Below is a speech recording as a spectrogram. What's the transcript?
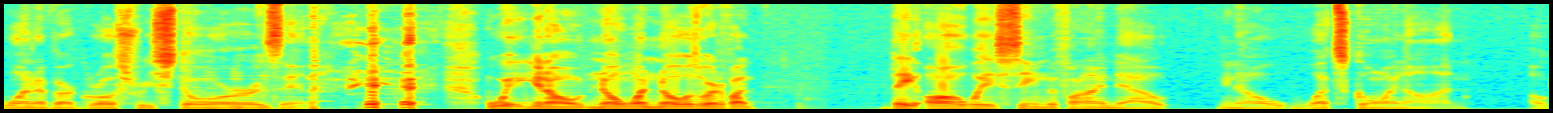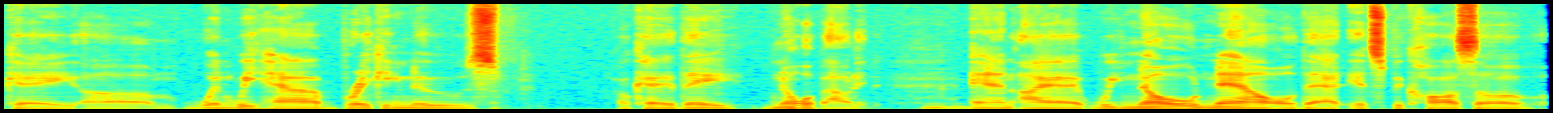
one of our grocery stores, and we, you know, no one knows where to find. They always seem to find out, you know, what's going on. Okay, um, when we have breaking news, okay, they know about it. And I, we know now that it's because of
